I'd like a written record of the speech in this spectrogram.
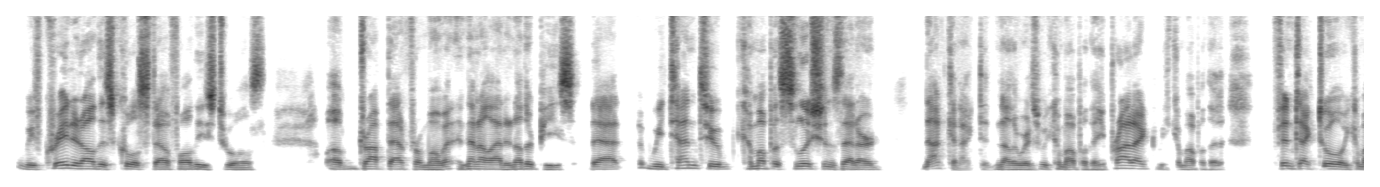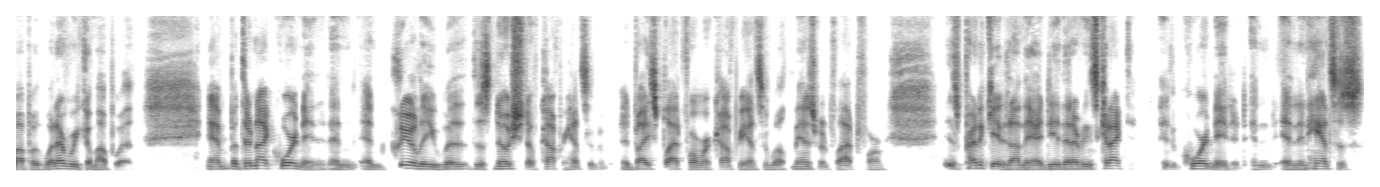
we've created all this cool stuff, all these tools. I'll drop that for a moment, and then I'll add another piece that we tend to come up with solutions that are not connected. In other words, we come up with a product, we come up with a fintech tool, we come up with whatever we come up with, and but they're not coordinated. And and clearly, with this notion of comprehensive advice platform or comprehensive wealth management platform, is predicated on the idea that everything's connected and coordinated and, and enhances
